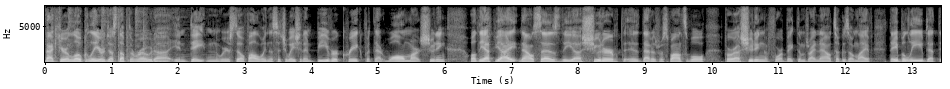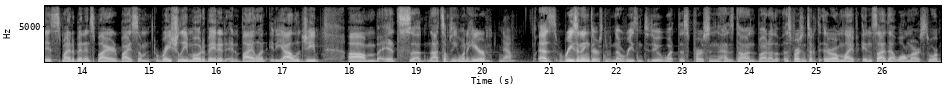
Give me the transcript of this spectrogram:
Back here locally or just up the road uh, in Dayton, we're still following the situation in Beavercreek with that Walmart shooting. Well, the FBI now says the uh, shooter that is responsible for uh, shooting four victims right now took his own life. They believe that this might have been inspired by some racially motivated and violent ideology. Um, it's uh, not something you want to hear. No as reasoning. There's no reason to do what this person has done, but uh, this person took their own life inside that Walmart store.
